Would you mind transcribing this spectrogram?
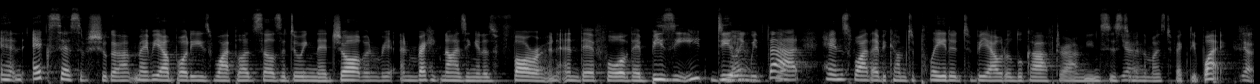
an excess of sugar, maybe our body's white blood cells are doing their job and, re- and recognizing it as foreign, and therefore they're busy dealing Yeah, with yeah. that. Hence, why they become depleted to be able to look after our immune system Yeah. in the most effective way. Yeah,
